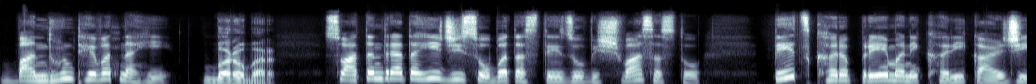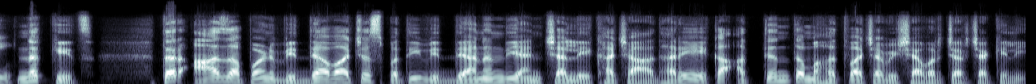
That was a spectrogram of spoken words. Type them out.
बांधून ठेवत नाही. बरोबर. स्वातंत्र्यातही जी सोबत असते जो विश्वास असतो तेच खरं प्रेम आणि खरी काळजी. नक्कीच. तर आज आपण विद्यावाचस्पती विद्यानंद यांच्या लेखाच्या आधारे एका अत्यंत महत्त्वाच्या विषयावर चर्चा केली.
